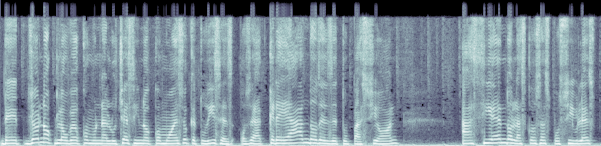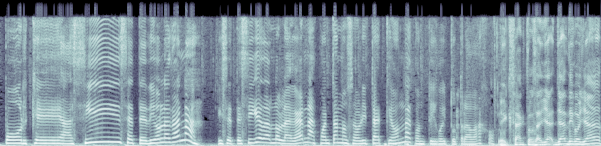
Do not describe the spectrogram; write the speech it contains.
de, yo no lo veo como una lucha, sino como eso que tú dices, o sea, creando desde tu pasión, haciendo las cosas posibles porque así se te dio la gana y se te sigue dando la gana. Cuéntanos ahorita qué onda contigo y tu trabajo. Exacto, o sea, ya, ya digo, ya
